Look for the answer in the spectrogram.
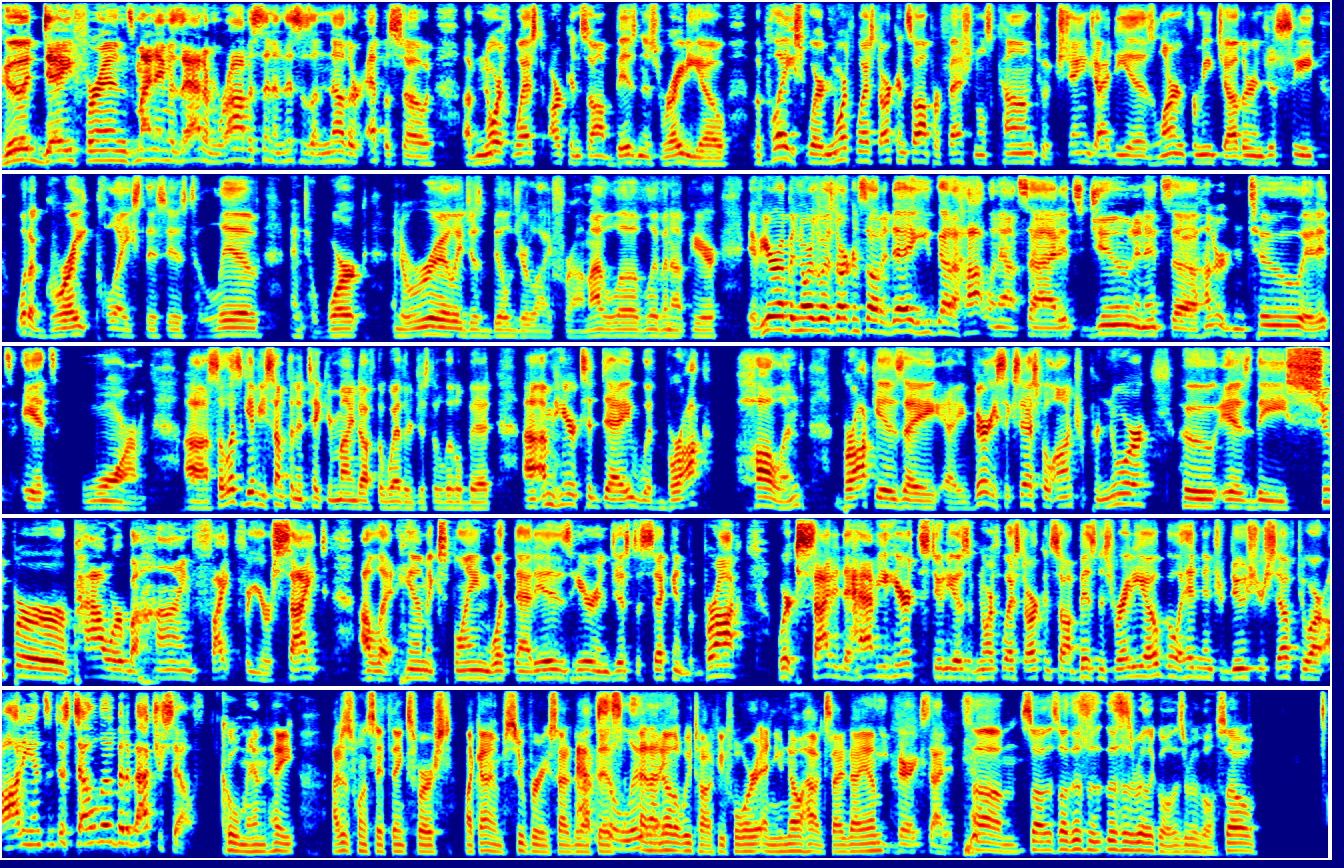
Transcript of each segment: Good day, friends. My name is Adam Robison, and this is another episode of Northwest Arkansas Business Radio, the place where Northwest Arkansas professionals come to exchange ideas, learn from each other, and just see what a great place this is to live and to work and to really just build your life from. I love living up here. If you're up in Northwest Arkansas today, you've got a hot one outside. It's June and it's uh, 102. And it's it's warm. Uh, so let's give you something to take your mind off the weather just a little bit. Uh, I'm here today with Brock Holland. Brock is a, a very successful entrepreneur who is the super power behind Fight for Your Site. I'll let him explain what that is here in just a second. But, Brock, we're excited to have you here at the studios of Northwest Arkansas Business Radio. Go ahead and introduce yourself to our audience and just tell a little bit about yourself. Cool, man. Hey, I just want to say thanks first. Like I am super excited about Absolutely. this, and I know that we talked before, and you know how excited I am. Very excited. um, so so this is this is really cool. This is really cool. So,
